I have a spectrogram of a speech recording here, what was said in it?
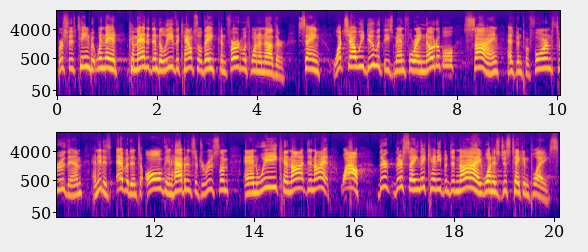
Verse 15, but when they had commanded them to leave the council, they conferred with one another, saying, What shall we do with these men? For a notable sign has been performed through them, and it is evident to all the inhabitants of Jerusalem, and we cannot deny it. Wow, they're, they're saying they can't even deny what has just taken place.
